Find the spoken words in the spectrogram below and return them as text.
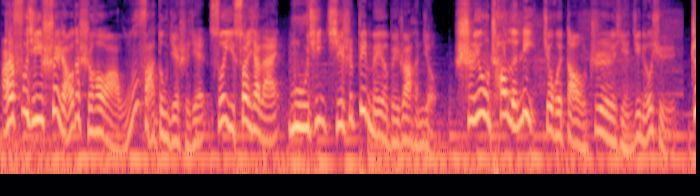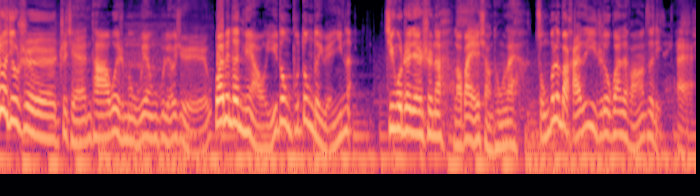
而父亲睡着的时候啊，无法冻结时间，所以算下来，母亲其实并没有被抓很久。使用超能力就会导致眼睛流血，这就是之前他为什么无缘无故流血，外面的鸟一动不动的原因了。经过这件事呢，老爸也想通了呀，总不能把孩子一直都关在房子里，哎，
